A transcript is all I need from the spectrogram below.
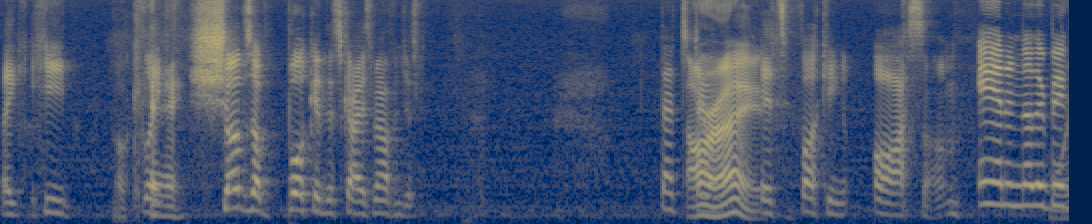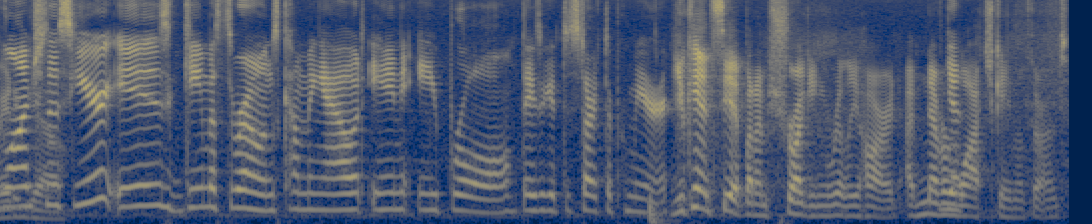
like he Okay. like shoves a book in this guy's mouth and just that's All dope. right. it's fucking awesome. And another big Way to launch go. this year is Game of Thrones coming out in April. They get to start the premiere. You can't see it, but I'm shrugging really hard. I've never Yep. watched Game of Thrones.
